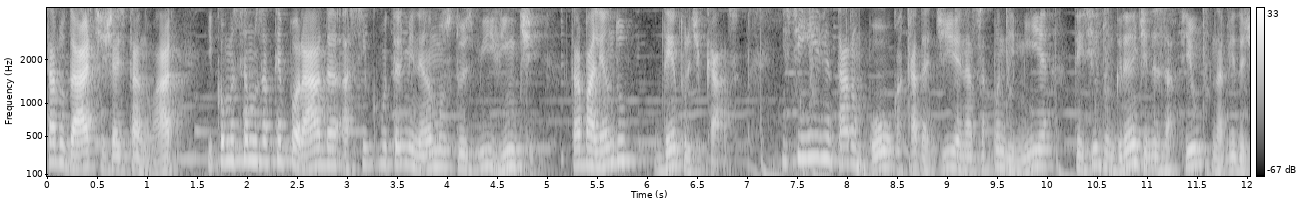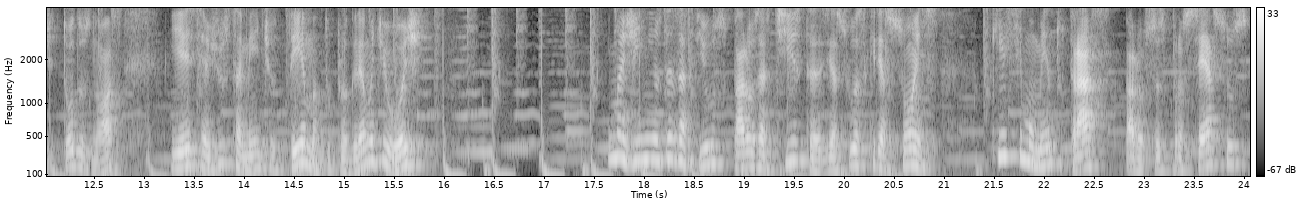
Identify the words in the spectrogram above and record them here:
Estado da Arte já está no ar e começamos a temporada assim como terminamos 2020, trabalhando dentro de casa. E se reinventar um pouco a cada dia nessa pandemia tem sido um grande desafio na vida de todos nós, e esse é justamente o tema do programa de hoje. Imagine os desafios para os artistas e as suas criações, o que esse momento traz para os seus processos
